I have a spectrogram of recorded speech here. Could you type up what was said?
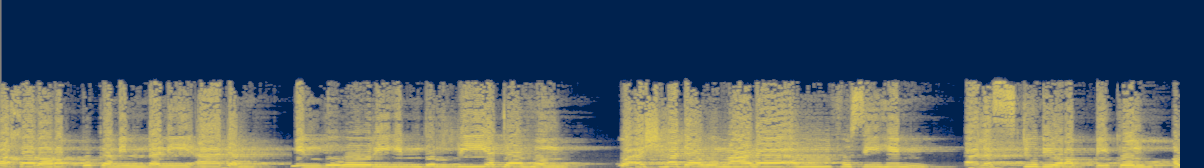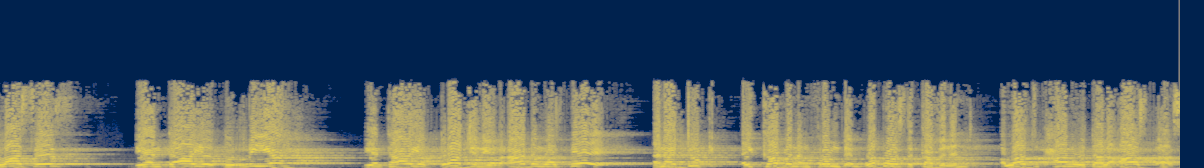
أَخَذَ رَبُّكَ مِنْ بَنِي آدَمَ مِنْ ظُهُورِهِمْ ذُرِّيَّتَهُمْ وَأَشْهَدَهُمْ عَلَىٰ أَنفُسِهِمْ أَلَسْتُ بِرَبِّكُمْ Allah says, the entire Durriyah the entire progeny of Adam was there. And I took a covenant from them. What was the covenant? Allah subhanahu wa ta'ala asked us,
